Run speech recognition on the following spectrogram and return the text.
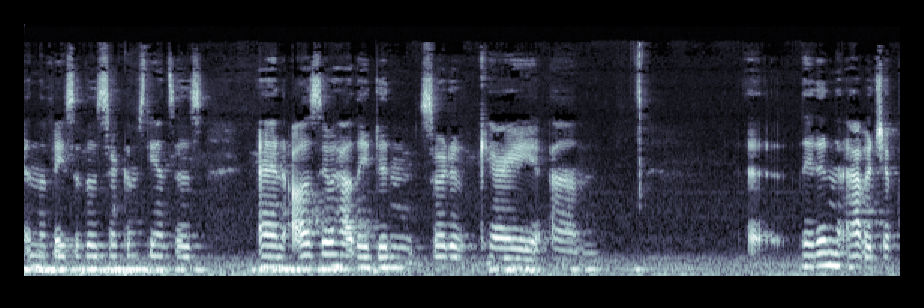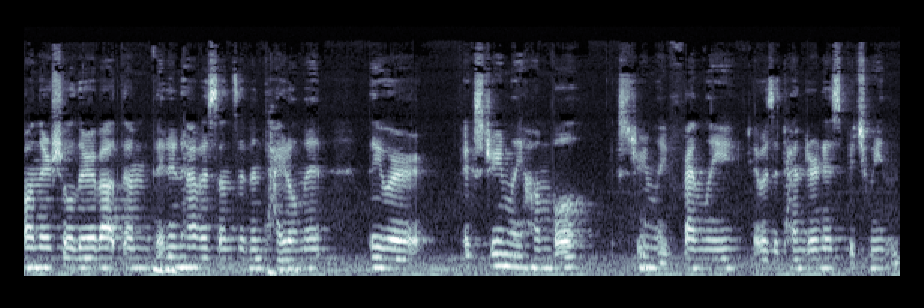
in the face of those circumstances, and also how they didn't sort of carry. Um, uh, they didn't have a chip on their shoulder about them. They didn't have a sense of entitlement. They were extremely humble, extremely friendly. There was a tenderness between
